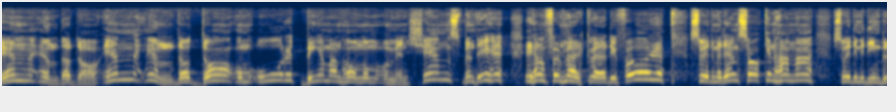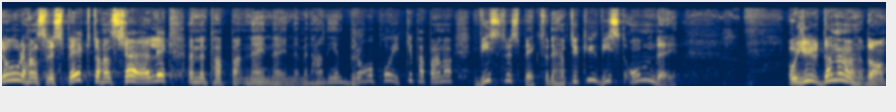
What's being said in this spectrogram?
En enda dag, en enda dag om året ber man honom om en tjänst, men det är han för märkvärdig för. Så är det med den saken, Hanna. Så är det med din bror, hans respekt och hans kärlek. Äh, men pappa, nej, nej, nej, men han är en bra pojke, pappa. Han har visst respekt för dig. Han tycker ju visst om dig. Och judarna då?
